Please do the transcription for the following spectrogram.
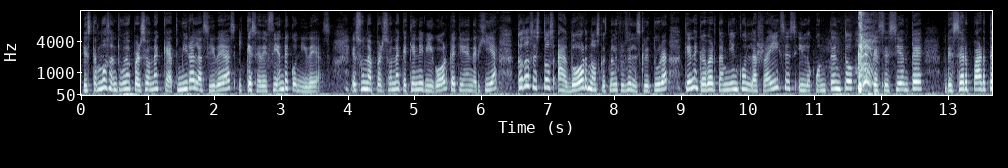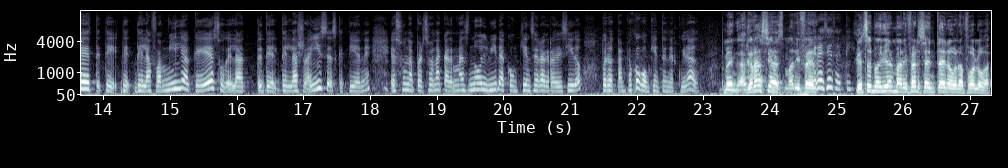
estamos ante una persona que admira las ideas y que se defiende con ideas. Es una persona que tiene vigor, que tiene energía. Todos estos adornos que están al de la escritura tienen que ver también con las raíces y lo contento que se siente de ser parte de, la familia que es o de, la, de- las raíces que tiene. Es una persona que además no olvida con quién ser agradecido, pero tampoco con quién tener cuidado. Venga, gracias, Marifer. Gracias a ti. Que estés muy bien, Marifer Centeno, grafóloga.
